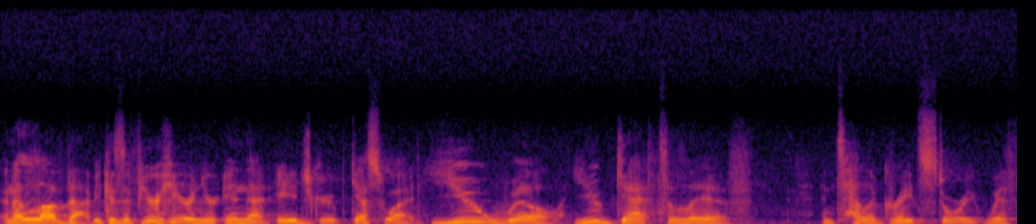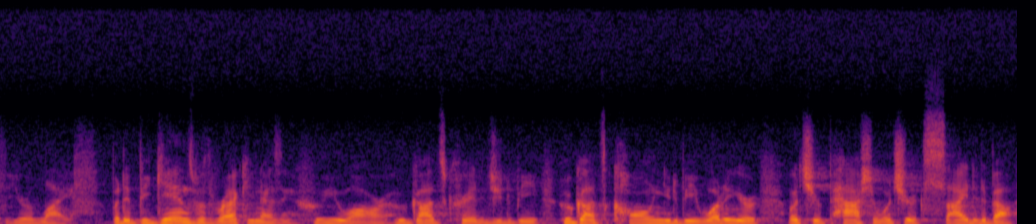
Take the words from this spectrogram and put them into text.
And I love that because if you're here and you're in that age group, guess what? You will. You get to live and tell a great story with your life. But it begins with recognizing who you are, who God's created you to be, who God's calling you to be, what are your, what's your passion, what you're excited about,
